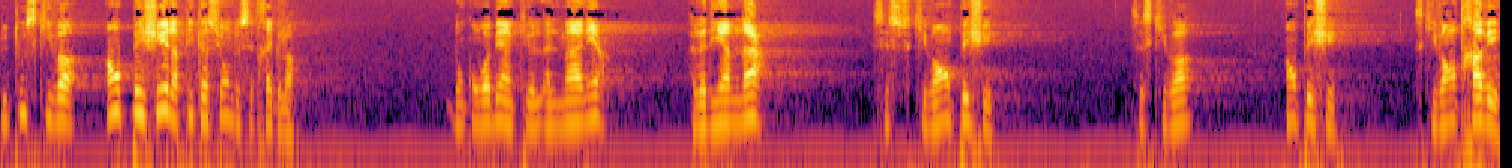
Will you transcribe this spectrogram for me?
de tout ce qui va empêcher l'application de cette règle-là. Donc on voit bien que alladhi yamna' c'est ce qui va empêcher. C'est ce qui va empêcher, ce qui va entraver,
